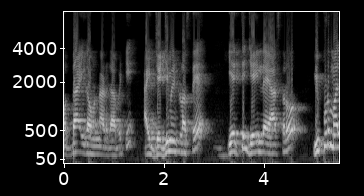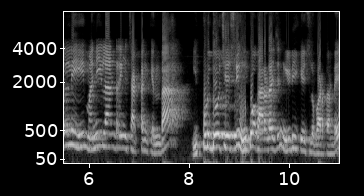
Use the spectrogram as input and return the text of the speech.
ముద్దాయిగా ఉన్నాడు కాబట్టి అవి జడ్జిమెంట్లు వస్తే ఎత్తి జైల్లో వేస్తారు. ఇప్పుడు మళ్ళీ మనీ లాండరింగ్ చట్టం కింద ఇప్పుడు దోచేసి ఇంకొక అరడజన్ ఈడీ కేసులు పడుతుండే.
